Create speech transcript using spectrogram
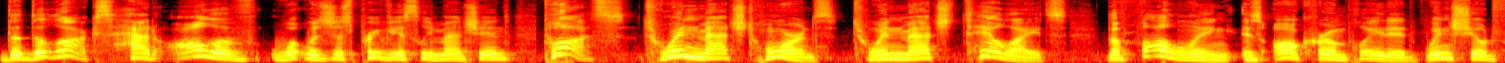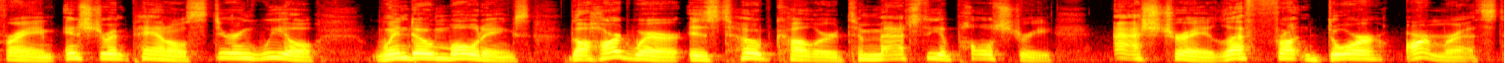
The Deluxe had all of what was just previously mentioned, plus twin matched horns, twin matched taillights. The following is all chrome plated, windshield frame, instrument panel, steering wheel, window moldings. The hardware is taupe colored to match the upholstery. Ashtray, left front door armrest,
